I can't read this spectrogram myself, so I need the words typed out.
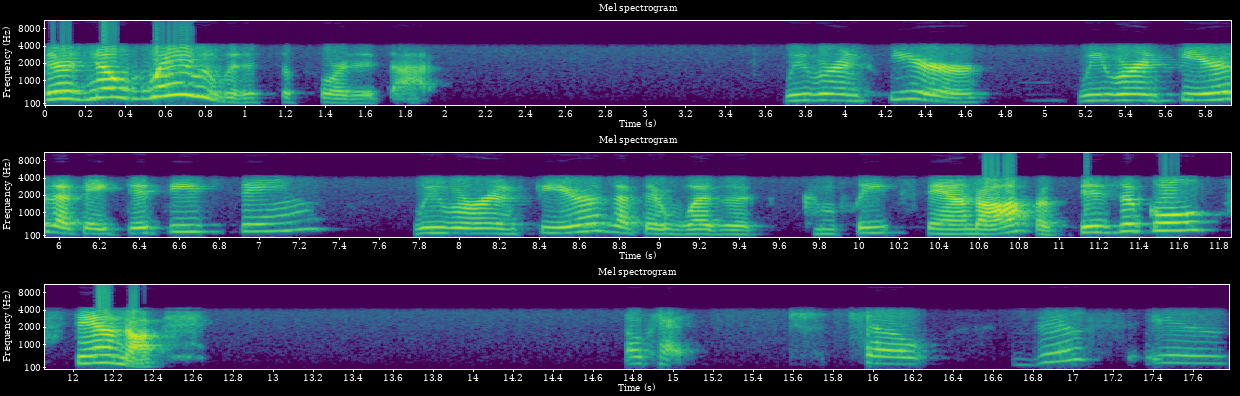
there's no way we would have supported that. We were in fear. We were in fear that they did these things. We were in fear that there was a complete standoff, a physical standoff. Okay. So this is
